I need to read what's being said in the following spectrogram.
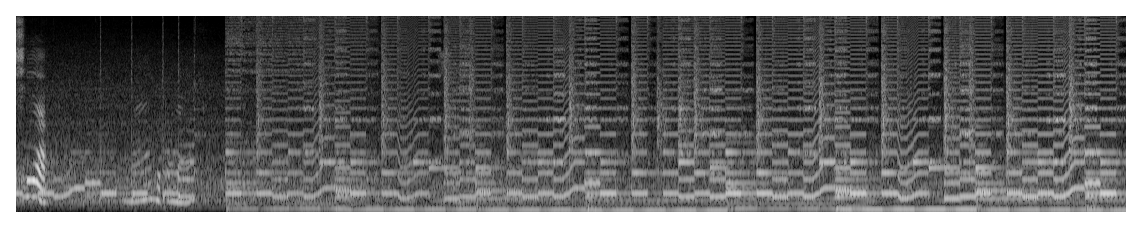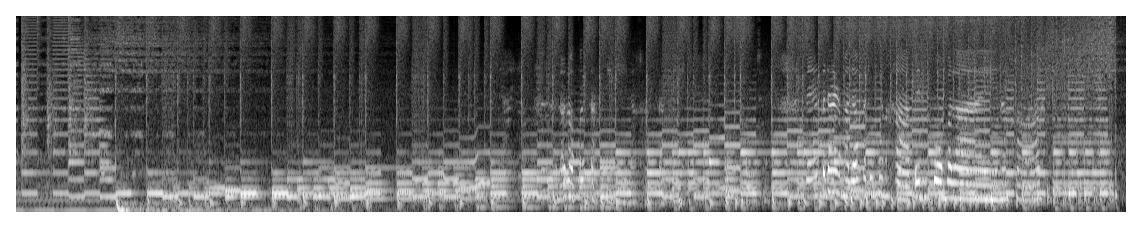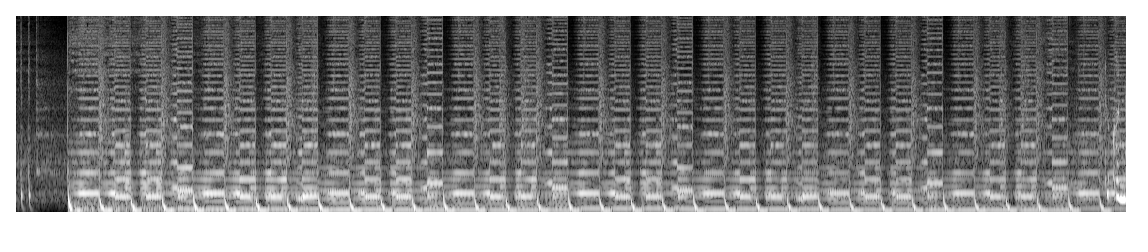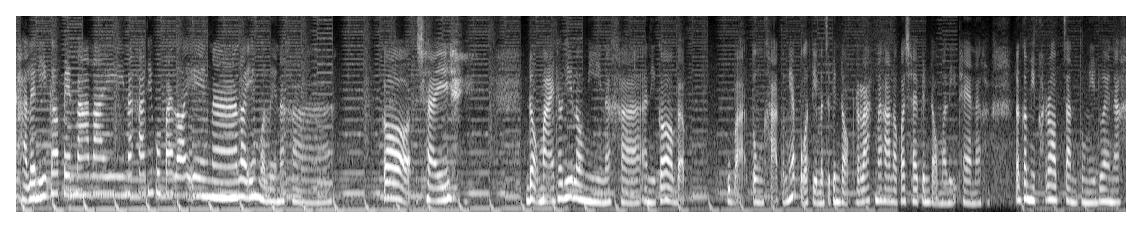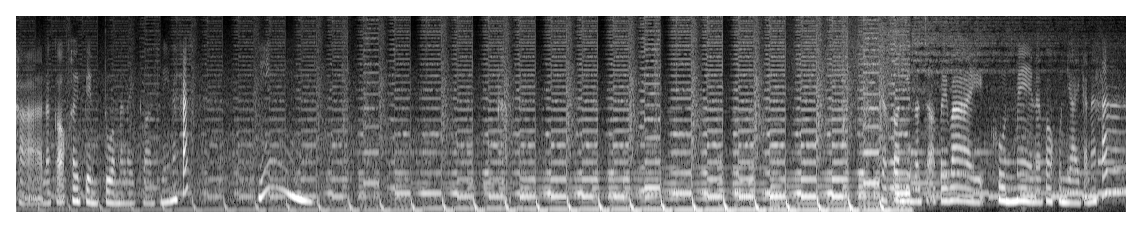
เชือก เป็นพวงมาลัยนะคะทุกคนคะและนี้ก็เป็นมาลัยนะคะ ที่ครูฝ้ายร้อยเองนะร้อยเองหมดเลยนะคะ ก็ใช้ดอกไม้เท่าที่เรามีนะคะ อันนี้ก็แบบ กุบะตรงขาตรงนี้ปกติมันจะเป็นดอกรักนะคะ เราก็ใช้เป็นดอกมะลิแทนนะคะ แล้วก็มีครอบจันทร์ตรงนี้ด้วยนะคะ แล้วก็ค่อยเป็นตัวมาลัยกรอนตรงนี้นะคะนี่เดี๋ยวตอนเย็นเราจะเอาไปไหว้คุณแม่แล้วก็คุณยายกันนะคะ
